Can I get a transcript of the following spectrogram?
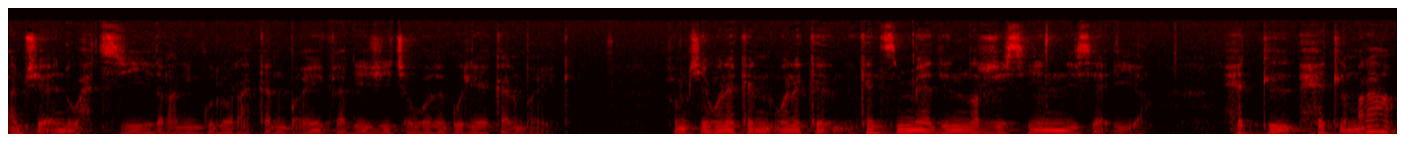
غنمشي عند واحد السيد غادي نقولوا راه كنبغيك غادي يجي حتى هو غيقول لي كنبغيك فهمتي؟ وأنا كن وأنا كنسمي هذه النرجسية النسائية. حيت حيت المرأة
